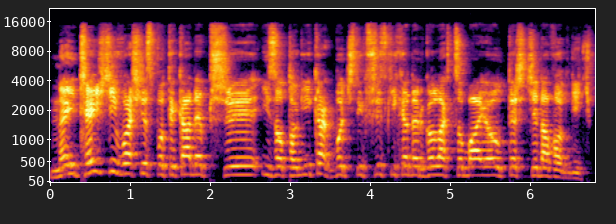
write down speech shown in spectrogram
najczęściej właśnie spotykane przy izotonikach bądź tych wszystkich energolach, co mają też cię nawodnić.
